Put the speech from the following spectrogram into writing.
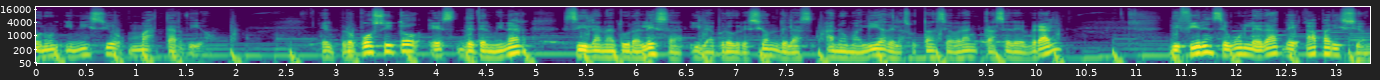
con un inicio más tardío. El propósito es determinar si la naturaleza y la progresión de las anomalías de la sustancia blanca cerebral difieren según la edad de aparición.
